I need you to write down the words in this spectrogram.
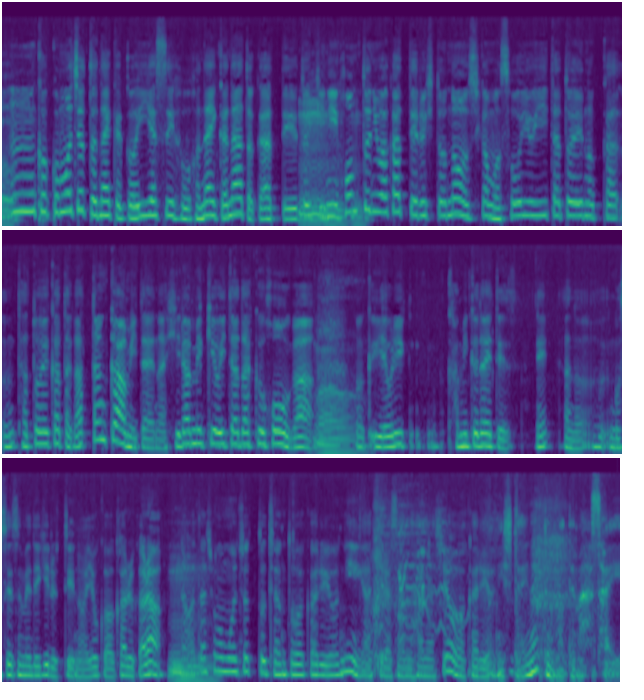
ううんんここもうちょっとなんかこう言いやすい方法ないかなとかっていう時うんうん本当に分かってる人のしかもそういう言い例えのかうん例え方があったんかみたいなひらめきをいただく方があより噛み砕いてねあのご説明できるっていうのはよくわかるから、うん私ももうちょっとちゃんとわかるようにあきらさんの話をわかるようにしたいなと思ってます。はい。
